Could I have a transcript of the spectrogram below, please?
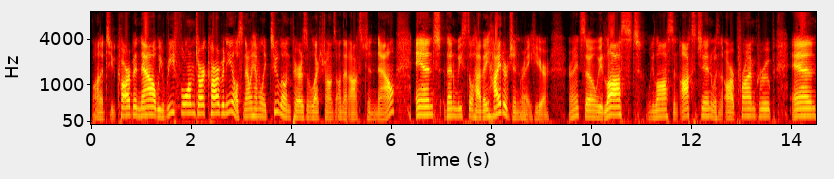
bonded to carbon. Now we reformed our carbonyl, so now we have only two lone pairs of electrons on that oxygen now, and then we still have a hydrogen right here, right? So we lost we lost an oxygen with an R prime group, and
